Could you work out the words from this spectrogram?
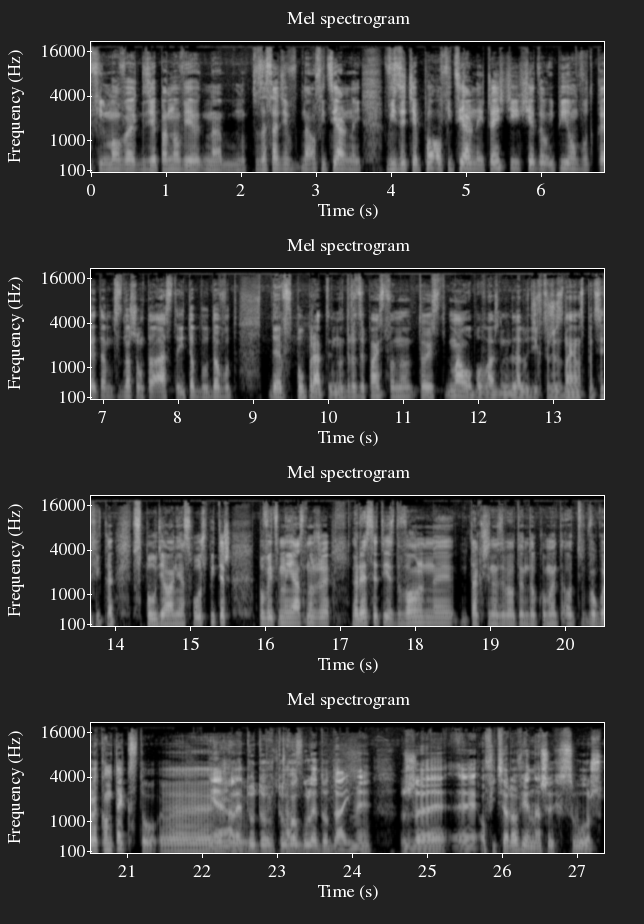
filmowe, gdzie panowie na, no w zasadzie na oficjalnej wizycie, po oficjalnej części siedzą i piją wódkę tam tam znoszą to asty i to był dowód e, współpracy. No drodzy Państwo, no to jest mało poważne dla ludzi, którzy znają specyfikę współdziałania służb i też powiedzmy jasno, że reset jest wolny, tak się nazywał ten dokument, od w ogóle kontekstu. E, Nie, ale tu, tu, tu w ogóle dodajmy, że e, oficerowie naszych służb,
